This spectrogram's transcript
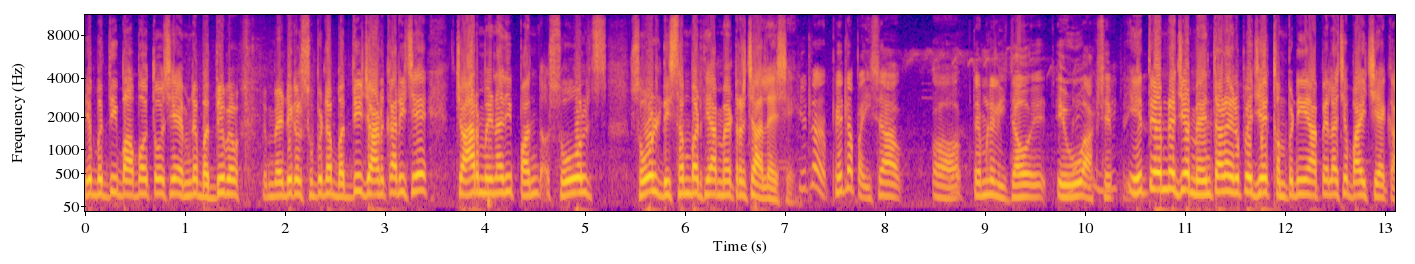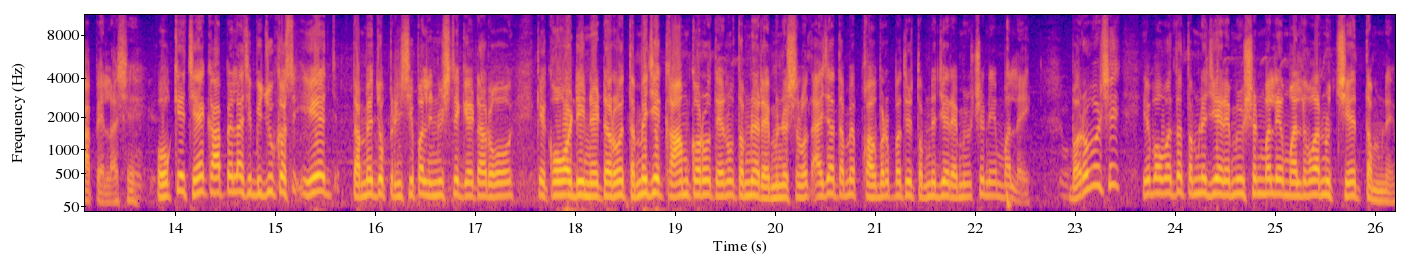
એ બધી બાબતો છે, એમને બધી મેડિકલ સુપરના બધી જાણકારી છે. ચાર મહિનાથી પંદ સોળ સોળ ડિસેમ્બરથી આ મેટર ચાલે છે. કેટલા કેટલા પૈસા તેમણે લીધા હોય એવું આક્ષેપ એ તો એમને જે મહેનતાણા રૂપે જે કંપનીએ આપેલા છે બાય ચેક આપેલા છે. ઓકે ચેક આપેલા છે. બીજું કશું એ તમે જો પ્રિન્સિપલ ઇન્વેસ્ટિગેટર હોય કે કોઓર્ડિનેટર હોય તમે જે કામ કરો તેનું તમને રેમ્યુનેશન હોય. આજે તમે ખબર પડતી તમને જે રેમ્યુનેશન એ મળે. બરોબર છે? એ બાબતે તમને જે રેમ્યુનેશન મળે મળવાનું છે જ તમને.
